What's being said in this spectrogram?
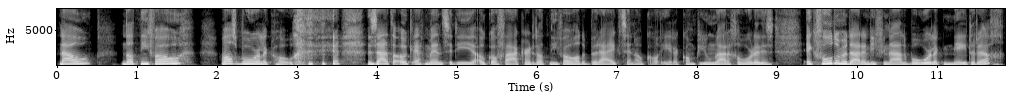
Nou, dat niveau was behoorlijk hoog. er zaten ook echt mensen die ook al vaker dat niveau hadden bereikt en ook al eerder kampioen waren geworden. Dus ik voelde me daar in die finale behoorlijk nederig.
